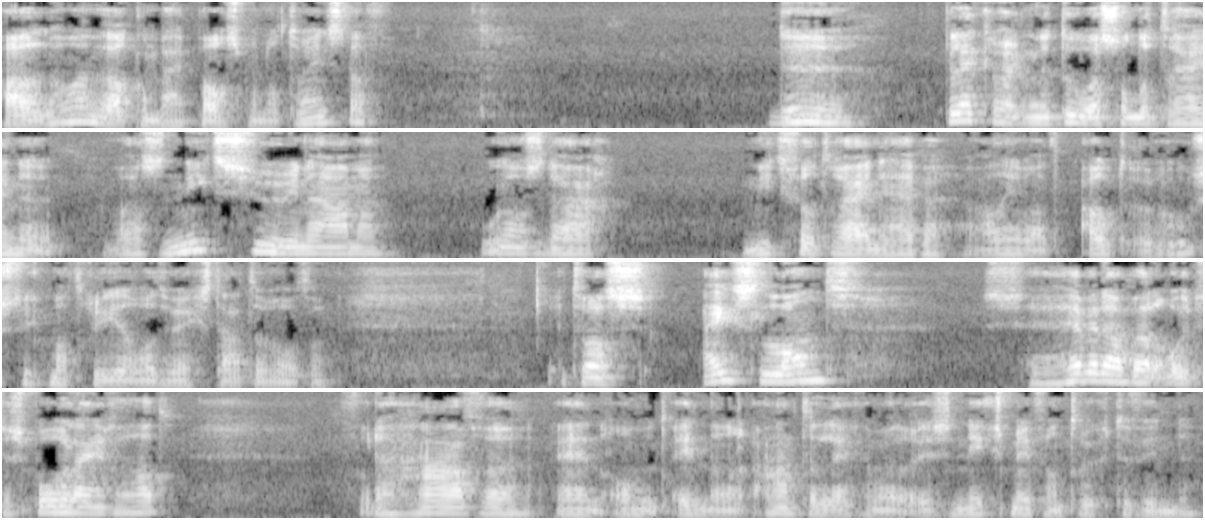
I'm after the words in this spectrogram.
Hallo en welkom bij Pals Model 2 Staf. De plek waar ik naartoe was zonder treinen was niet Suriname, hoewel ze daar niet veel treinen hebben, alleen wat oud roestig materiaal wat weg staat te rotten. Het was IJsland, ze hebben daar wel ooit een spoorlijn gehad voor de haven en om het een en ander aan te leggen, maar er is niks meer van terug te vinden.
